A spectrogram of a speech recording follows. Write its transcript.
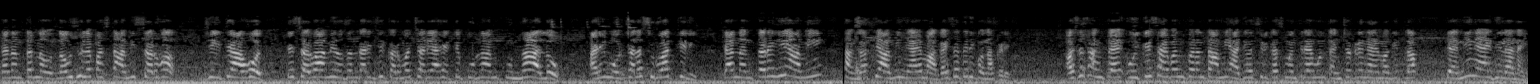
त्यानंतर नऊ नऊ जुलैपासून आम्ही सर्व जे इथे आहोत ते सर्व आम्ही रोजंदारीचे कर्मचारी आहेत ते पूर्ण आम्ही पुन्हा आलो आणि मोर्चाला सुरुवात केली. त्यानंतरही आम्ही सांगा की आम्ही न्याय मागायचा तरी कोणाकडे? असं सांगताय उलके साहेबांपर्यंत आम्ही आदिवासी विकास मंत्री आहे म्हणून त्यांच्याकडे न्याय मागितला. त्यांनी न्याय दिला नाही.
